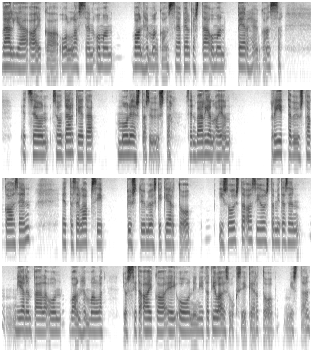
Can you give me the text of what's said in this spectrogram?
väliä aikaa olla sen oman vanhemman kanssa ja pelkästään oman perheen kanssa. Et se, on, se on tärkeää monesta syystä. Sen väljän ajan riittävyys takaa sen, että se lapsi pystyy myöskin kertoa isoista asioista, mitä sen mielen päällä on vanhemmalla. Jos sitä aikaa ei ole, niin niitä tilaisuuksia kertoo mistään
